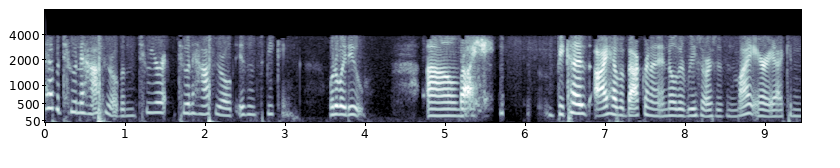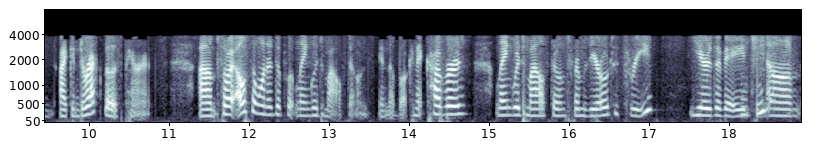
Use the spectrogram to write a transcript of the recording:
have a two and a half year old, and the two year two and a half year old isn't speaking. What do I do? Um, right. Because I have a background and I know the resources in my area, I can I can direct those parents. Um, so I also wanted to put language milestones in the book, and it covers language milestones from zero to three years of age, Mhm. um,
